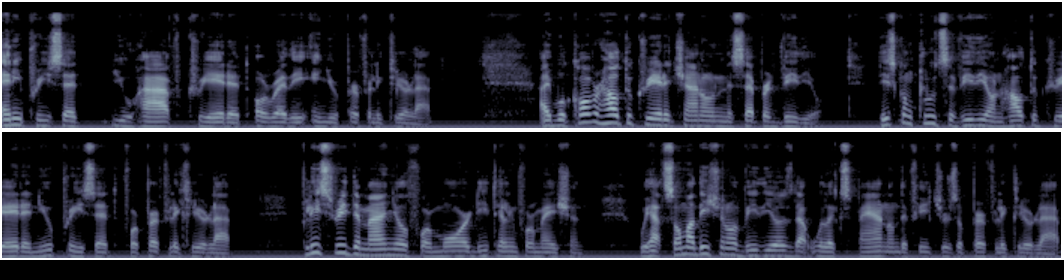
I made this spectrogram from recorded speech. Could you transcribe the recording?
any preset you have created already in your Perfectly Clear lab. I will cover how to create a channel in a separate video. This concludes the video on how to create a new preset for Perfectly Clear Lab. Please read the manual for more detailed information. We have some additional videos that will expand on the features of Perfectly Clear Lab.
